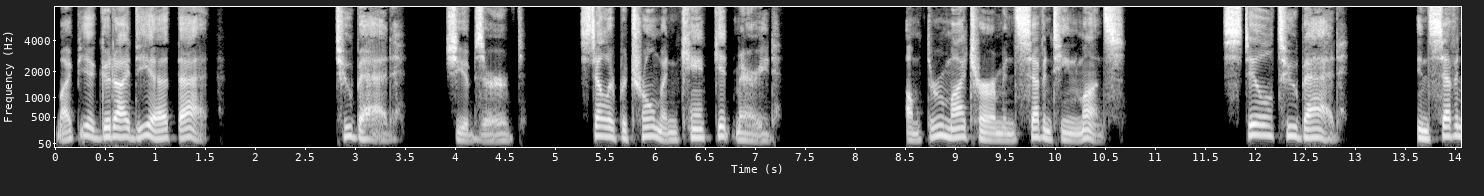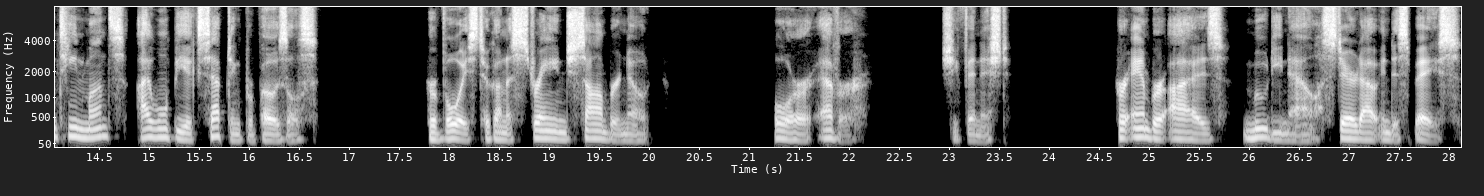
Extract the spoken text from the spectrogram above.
Might be a good idea at that. Too bad she observed. Stellar patrolmen can't get married. I'm through my term in 17 months. Still too bad. In 17 months, I won't be accepting proposals. Her voice took on a strange, somber note. Or ever, she finished. Her amber eyes, moody now, stared out into space.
